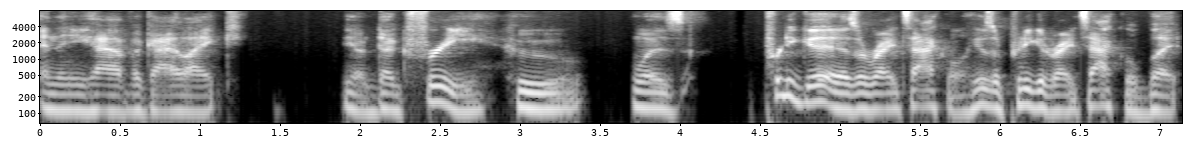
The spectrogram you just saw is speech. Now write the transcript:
And then you have a guy like, you know, Doug Free, who was pretty good as a right tackle. He was a pretty good right tackle, but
